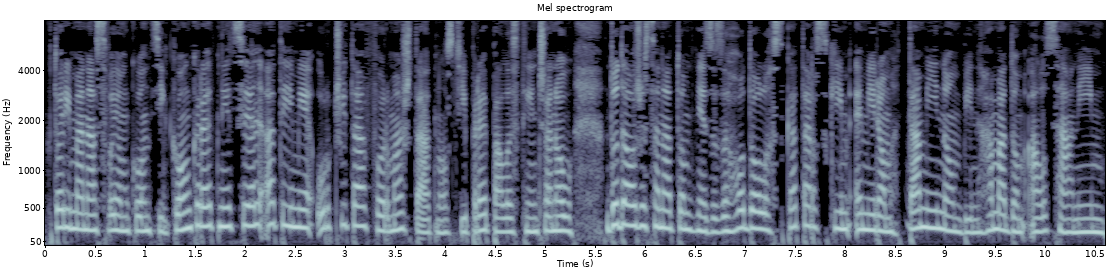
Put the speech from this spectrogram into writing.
ktorý má na svojom konci konkrétny cieľ a tým je určitá forma štátnosti pre palestínčanov. Dodal, že sa na tom dnes zhodol s katarským emírom Tamínom bin Hamadom al-Sáním.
